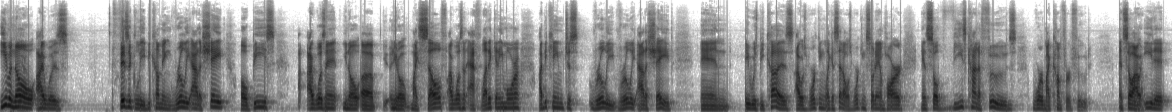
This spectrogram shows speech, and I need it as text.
Even though I was physically becoming really out of shape, obese, I- I wasn't, you know, uh, you know, myself. I wasn't athletic anymore. I became just really, really out of shape, and it was because I was working. Like I said, I was working so damn hard, and so these kind of foods were my comfort food, and so I would eat it,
